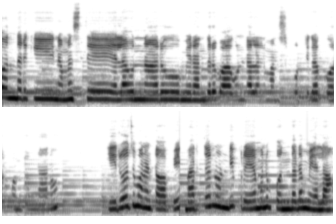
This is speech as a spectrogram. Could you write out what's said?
అందరికీ నమస్తే. ఎలా ఉన్నారు? మీరందరూ బాగుండాలని మనస్ఫూర్తిగా కోరుకుంటున్నాను. ఈరోజు మన టాపిక్ భర్త నుండి ప్రేమను పొందడం ఎలా?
